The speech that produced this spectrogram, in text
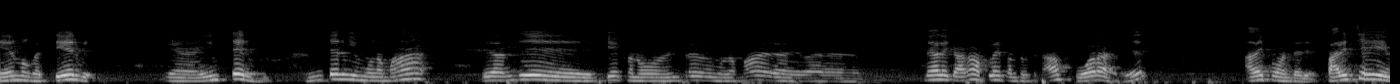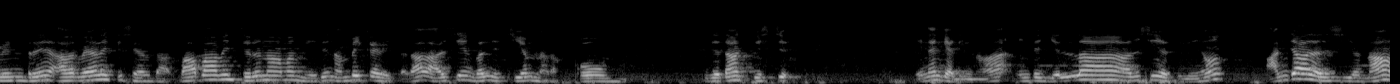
நேர்முக தேர்வு இன்டர்வியூ இன்டர்வியூ மூலமா இதை வந்து கேட்கணும். இன்டர்வியூ மூலமா வேலைக்காக அப்ளை பண்றதுக்காக போறாரு. அழைப்பு வந்தது. பரீட்சையை வென்று அவர் வேலைக்கு சேர்ந்தார். பாபாவின் திருநாமம் மீது நம்பிக்கை வைத்ததால் அதிசயங்கள் நிச்சயம் நடக்கும். இதுதான் ட்விஸ்ட் என்னன்னு கேட்டீங்கன்னா இந்த எல்லா அதிசயத்திலையும் அஞ்சாவது அதிசயம் தான்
